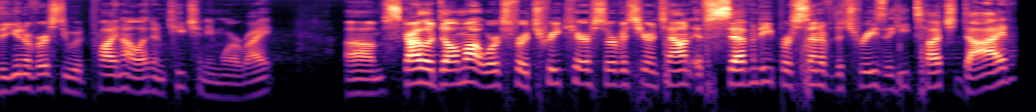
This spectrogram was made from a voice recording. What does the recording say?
the university would probably not let him teach anymore, right? Um, Skylar Delmont works for a tree care service here in town. If 70% of the trees that he touched died,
